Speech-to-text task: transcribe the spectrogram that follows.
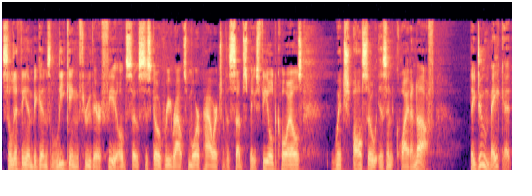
Silithium begins leaking through their field, so Sisko reroutes more power to the subspace field coils, which also isn't quite enough. They do make it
